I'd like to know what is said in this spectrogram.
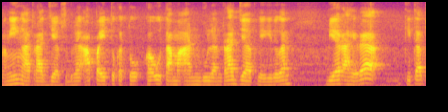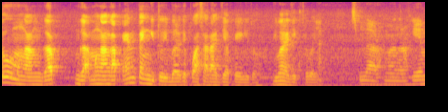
mengingat Rajab sebenarnya apa itu ketu- keutamaan bulan Rajab kayak gitu kan biar akhirnya kita tuh menganggap nggak menganggap enteng gitu ibaratnya puasa Rajab kayak gitu gimana Jik coba Jik? Bismillahirrahmanirrahim.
